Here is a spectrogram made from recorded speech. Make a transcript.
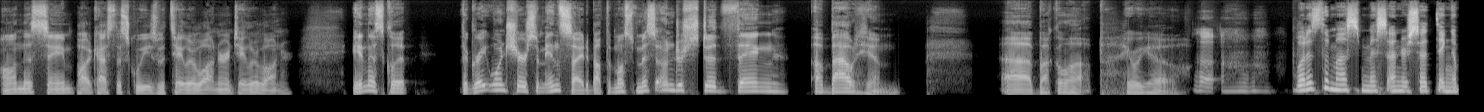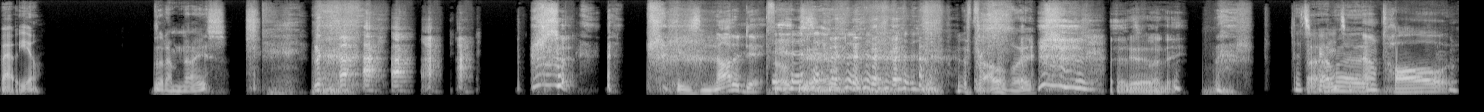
on this same podcast, The Squeeze, with Taylor Lautner and Taylor Lautner. In this clip, the great one shares some insight about the most misunderstood thing about him. Uh, buckle up. Here we go. What is the most misunderstood thing about you? That I'm nice. He's not a dick, folks. Probably. That's Yeah. funny. That's a good I'm answer. uh, No. tall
